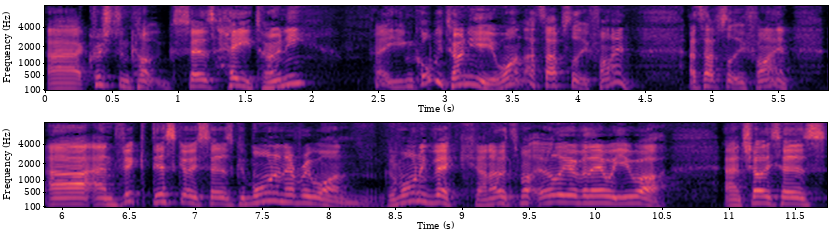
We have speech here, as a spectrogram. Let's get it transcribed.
Uh, Kristen says, hey Tony. Hey, you can call me Tony if you want. That's absolutely fine. That's absolutely fine. Uh, and Vic Disco says, Good morning, everyone. Good morning, Vic. I know it's early over there where you are. And Shelley says,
